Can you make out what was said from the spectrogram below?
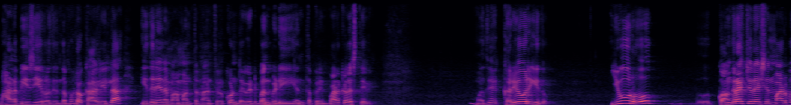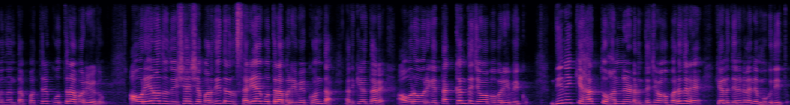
ಭಾಳ ಬ್ಯುಸಿ ಇರೋದ್ರಿಂದ ಬರೋಕ್ಕಾಗಲಿಲ್ಲ ಇದನ್ನೇ ನಮ್ಮ ಆಮಂತ್ರಣ ಅಂತ ತಿಳ್ಕೊಂಡು ದಯವಿಟ್ಟು ಬಂದುಬಿಡಿ ಅಂತ ಪ್ರಿಂಟ್ ಮಾಡಿ ಕಳಿಸ್ತೀವಿ. ಮದುವೆ ಕರೆಯೋರಿಗಿದು. ಇವರು ಕಾಂಗ್ರ್ಯಾಚುಲೇಷನ್ ಮಾಡಿ ಬಂದಂಥ ಪತ್ರಕ್ಕೆ ಉತ್ತರ ಬರೆಯೋದು. ಏನಾದರೂ ಒಂದು ವಿಶೇಷ ಬರೆದಿದ್ರೆ ಅದಕ್ಕೆ ಸರಿಯಾಗಿ ಉತ್ತರ ಬರೀಬೇಕು ಅಂತ ಅದಕ್ಕೆ ಹೇಳ್ತಾರೆ. ಅವರವರಿಗೆ ತಕ್ಕಂತೆ ಜವಾಬು ಬರೀಬೇಕು. ದಿನಕ್ಕೆ ಹತ್ತು, ಹನ್ನೆರಡರಂತೆ ಜವಾಬು ಬರೆದರೆ ಕೆಲ ದಿನಗಳಲ್ಲಿ ಮುಗಿದಿತ್ತು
